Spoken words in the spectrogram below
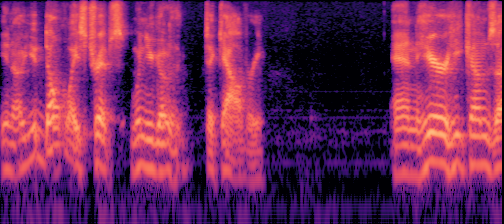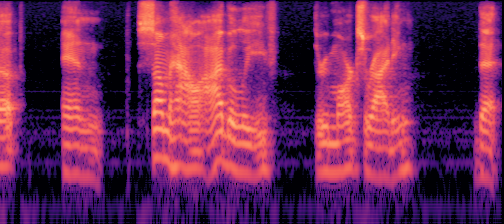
You know, you don't waste trips when you go to, to Calvary. And here he comes up, and somehow I believe through Mark's writing that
